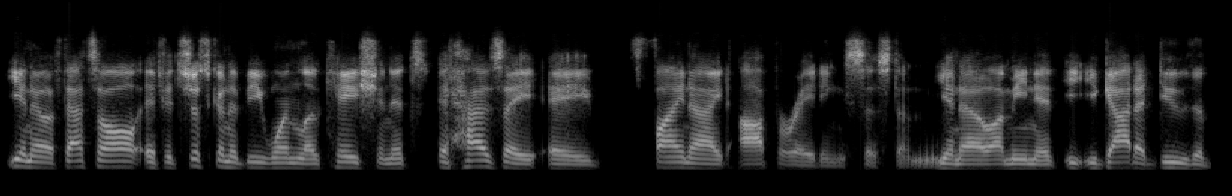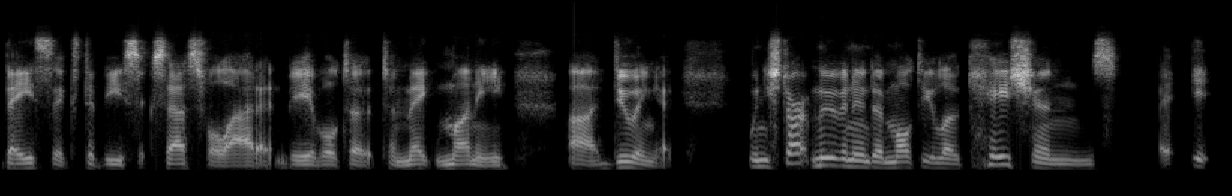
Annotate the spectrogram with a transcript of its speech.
you know, if that's all, if it's just going to be one location, it's it has a a finite operating system. You know, I mean, it, you got to do the basics to be successful at it and be able to to make money uh, doing it. When you start moving into multi locations, it,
